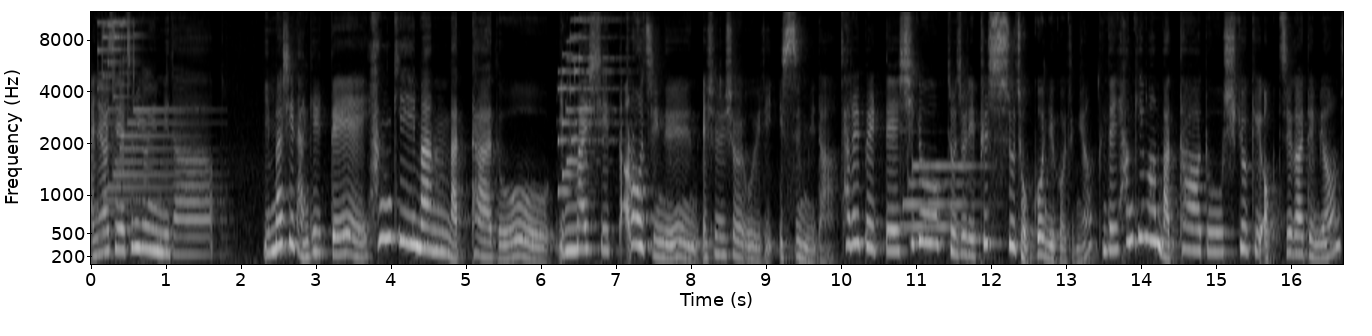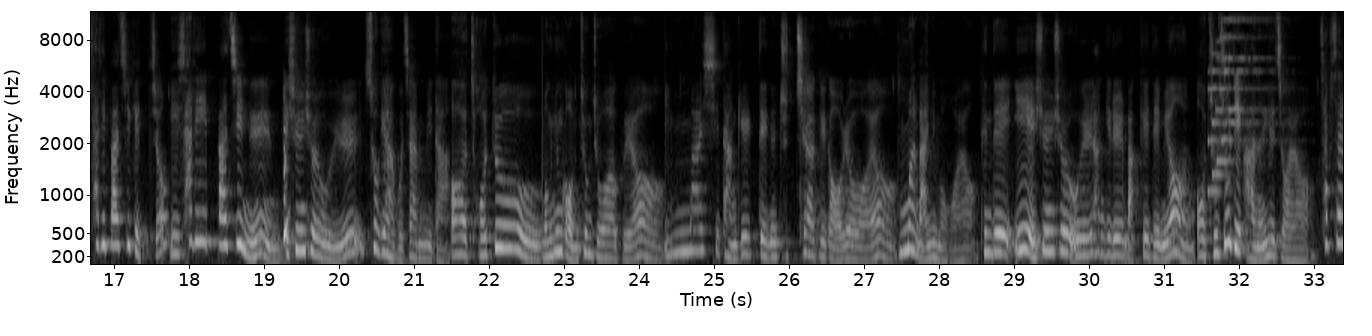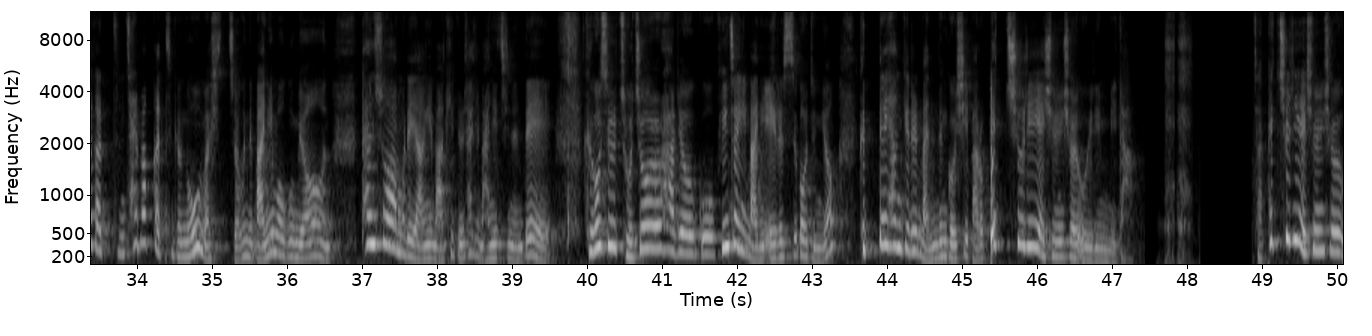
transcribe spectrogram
안녕하세요. 최미경입니다. 입맛이 당길 때 향기만 맡아도 입맛이 떨어지는 essential oil이 있습니다. 살을 뺄 때 식욕 조절이 필수 조건이거든요. 근데 향기만 맡아도 식욕이 억제가 되면 살이 빠지겠죠? 이 살이 빠지는 essential oil을 소개하고자 합니다. 어, 저도 먹는 거 엄청 좋아하고요. 입맛이 당길 때는 주체하기가 어려워요. 정말 많이 먹어요. 근데 이 essential oil 향기를 맡게 되면 어, 조절이 가능해져요. 찹쌀 같은 찰밥 같은 경우 너무 맛있죠. 근데 많이 먹으면 탄수화물의 양이 많기 때문에 살이 많이 찌는데 그것을 조절하려고 굉장히 많이 애를 쓰거든요. 그때 향기를 맡는 것이 바로 patchouli essential oil입니다. 자, patchouli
